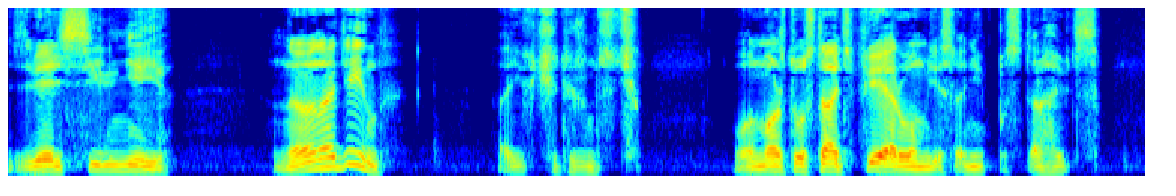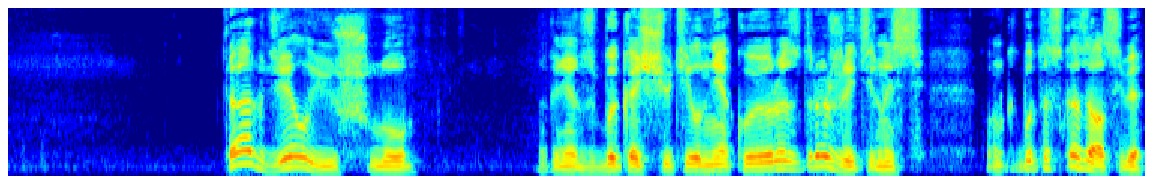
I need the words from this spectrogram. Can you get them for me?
Зверь сильнее, но он один, а их четырнадцать. Он может устать первым, если они постараются. Так дело и шло. Наконец бык ощутил некую раздражительность. Он как будто сказал себе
